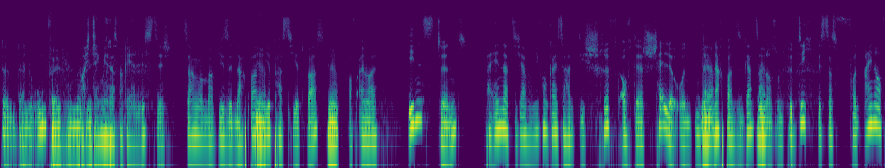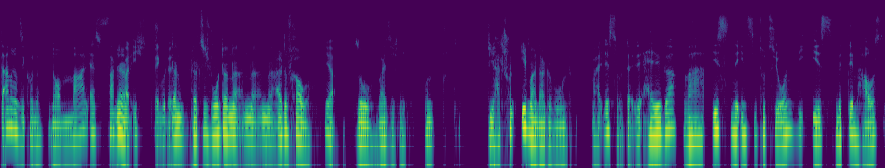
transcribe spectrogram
dein, deinem Umfeld Boah, ich womöglich. denke mir das mal realistisch. Sagen wir mal, wir sind Nachbarn, Ja. mir passiert was. Ja. Auf einmal instant verändert sich einfach wie von Geisterhand die Schrift auf der Schelle unten. Deine Ja. Nachbarn sind ganz Ja. anders. Und für dich ist das von einer auf der anderen Sekunde normal as fuck, Ja, weil ich weg bin. Dann plötzlich wohnt da eine, eine, eine alte Frau. ja, So, weiß ich nicht. Und die hat schon immer da gewohnt. weil ist so. Helga war, ist eine Institution, die ist mit dem Haus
